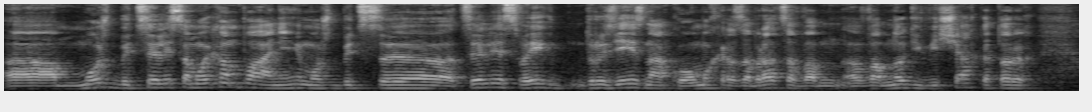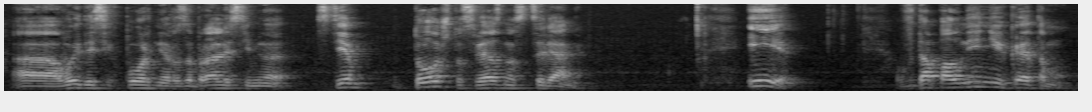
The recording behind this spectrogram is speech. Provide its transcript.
а, может быть цели самой компании, может быть цели своих друзей знакомых, разобраться во, во многих вещах, которых а, вы до сих пор не разобрались именно с тем, то, что связано с целями. И в дополнение к этому,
